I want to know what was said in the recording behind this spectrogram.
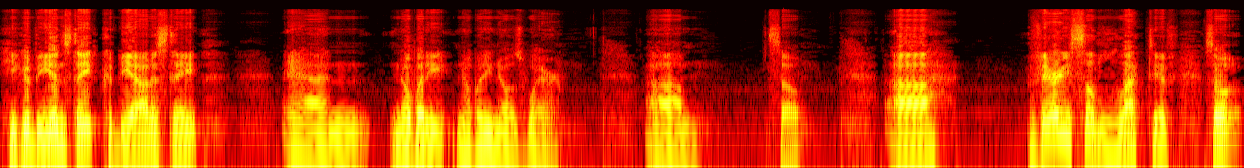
he could be in state, could be out of state, and nobody nobody knows where. Um, so uh, very selective. So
